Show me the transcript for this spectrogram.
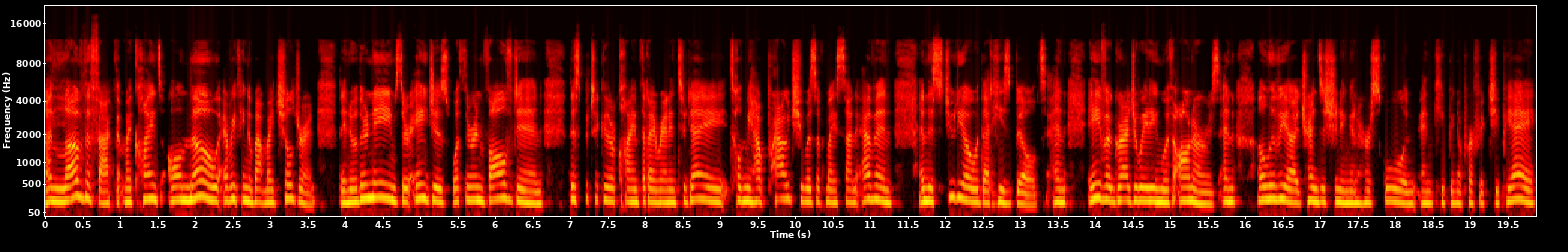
I love the fact that my clients all know everything about my children. They know their names, their ages, what they're involved in. This particular client that I ran into today told me how proud she was of my son Evan and the studio that he's built and Ava graduating with honors and Olivia transitioning in her school and, and keeping a perfect GPA.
